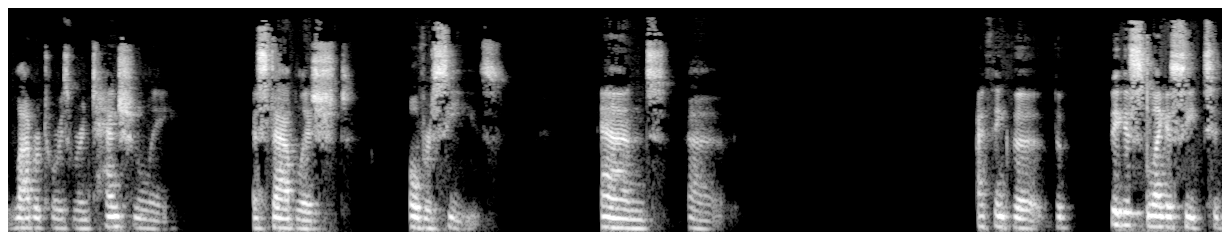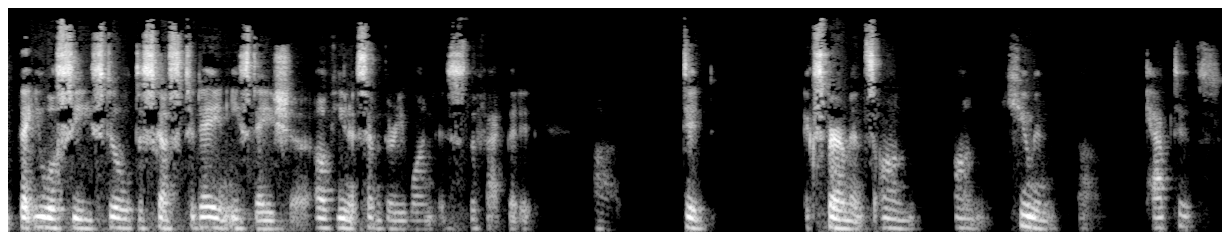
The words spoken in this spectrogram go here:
laboratories were intentionally established overseas. And uh, I think the, the biggest legacy to, that you will see still discussed today in East Asia of Unit 731 is the fact that it uh, did experiments on on human uh, captives,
